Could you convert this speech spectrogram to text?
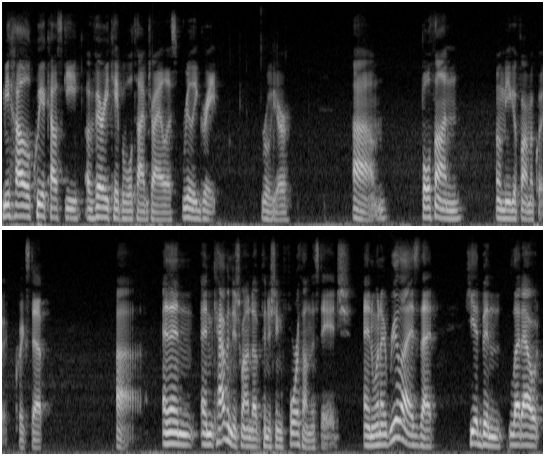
Michal Kwiatkowski, a very capable time trialist, really great rouleur. Um, both on Omega Pharma Quick, quick Step. Uh, and then and Cavendish wound up finishing fourth on the stage. And when I realized that he had been let out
